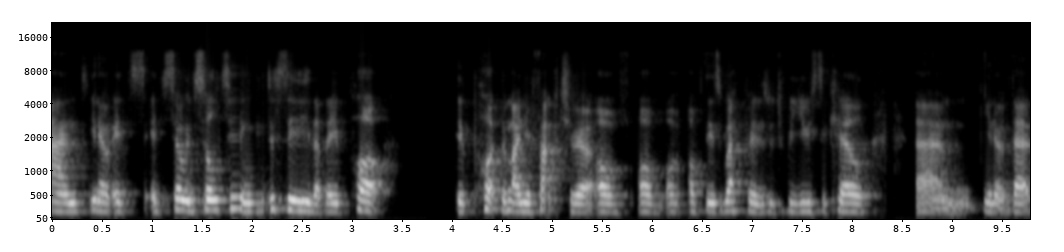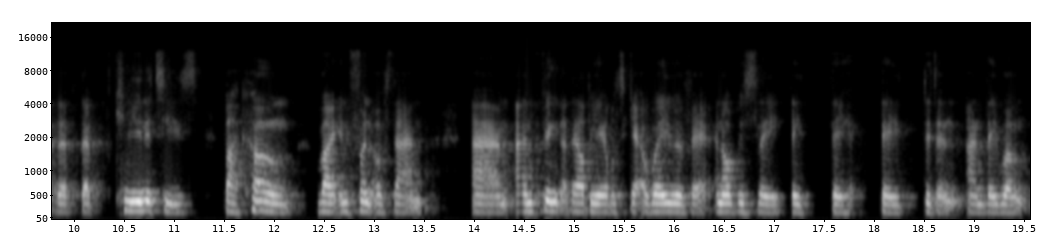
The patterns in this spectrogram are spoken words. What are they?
And you know, it's it's so insulting to see that they put they put the manufacturer of, of, of, of these weapons, which would be used to kill, um, you know, their, their, their, communities back home right in front of them um, and think that they'll be able to get away with it. And obviously they, they, they didn't and they won't.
